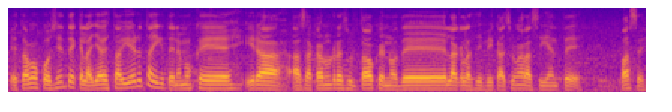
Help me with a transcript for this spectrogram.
estamos conscientes de que la llave está abierta y que tenemos que ir a, a sacar un resultado que nos dé la clasificación a la siguiente fase.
